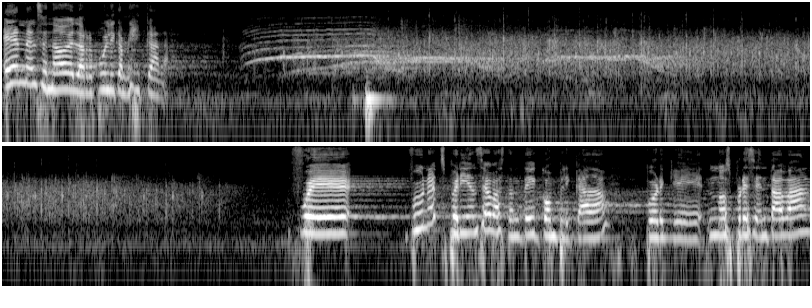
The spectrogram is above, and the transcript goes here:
en el Senado de la República Mexicana. Fue, fue una experiencia bastante complicada porque nos presentaban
